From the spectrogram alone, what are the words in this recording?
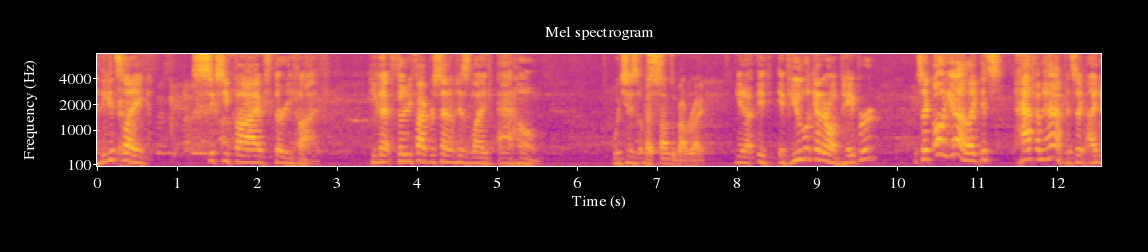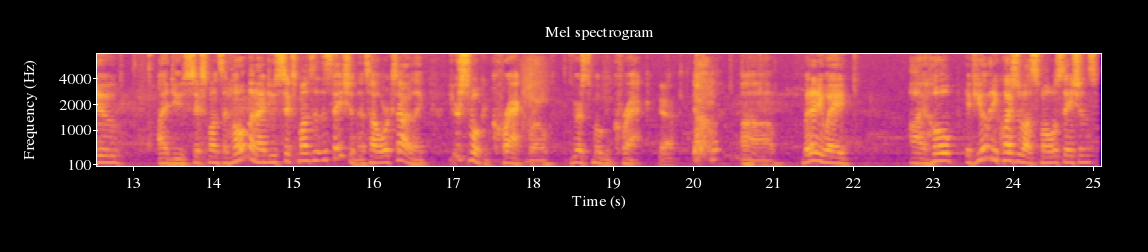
I think it's Yeah. like 65 35. He got 35% of his life at home, which is That sounds about right. you know, if if you look at it on paper, it's like, oh yeah, like it's half and half. It's like I do, I do six months at home and I do six months at the station. That's how it works out. Like you're smoking crack, bro. You're smoking crack. Yeah. But anyway, I hope if you have any questions about small stations,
